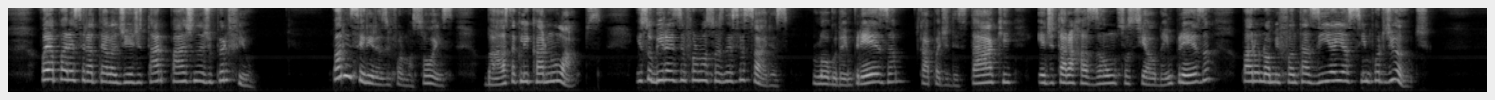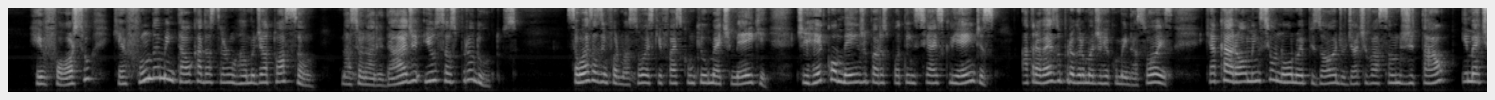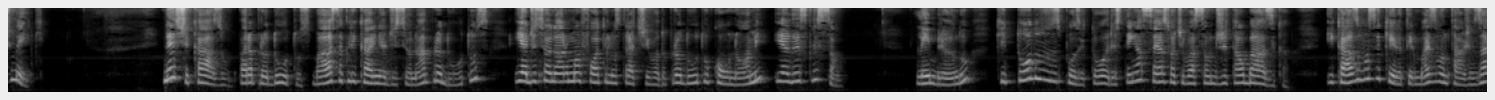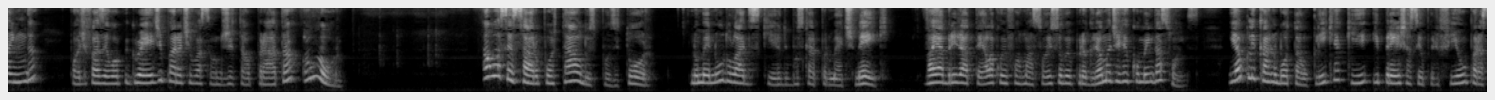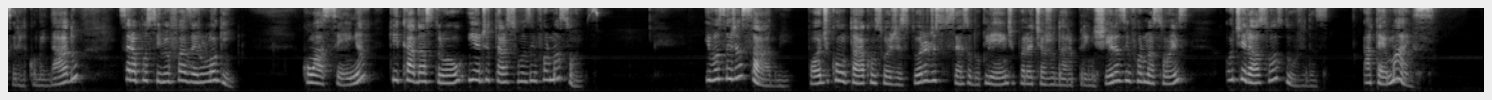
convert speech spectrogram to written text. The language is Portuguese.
vai aparecer a tela de editar página de perfil. Para inserir as informações, basta clicar no lápis e subir as informações necessárias: logo da empresa, capa de destaque, editar a razão social da empresa para o nome fantasia e assim por diante. Reforço que é fundamental cadastrar o ramo de atuação, nacionalidade e os seus produtos. São essas informações que faz com que o Matchmake te recomende para os potenciais clientes através do programa de recomendações que a Carol mencionou no episódio de ativação digital e Matchmake. Neste caso, para produtos, basta clicar em adicionar produtos e adicionar uma foto ilustrativa do produto com o nome e a descrição. Lembrando que todos os expositores têm acesso à ativação digital básica, e caso você queira ter mais vantagens ainda, pode fazer o upgrade para ativação digital prata ou ouro. Ao acessar o portal do expositor, no menu do lado esquerdo e buscar por Matchmake, vai abrir a tela com informações sobre o programa de recomendações. E ao clicar no botão clique aqui e preencha seu perfil para ser recomendado, será possível fazer o login com a senha que cadastrou e editar suas informações. E você já sabe, pode contar com sua gestora de sucesso do cliente para te ajudar a preencher as informações ou tirar suas dúvidas. Até mais!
